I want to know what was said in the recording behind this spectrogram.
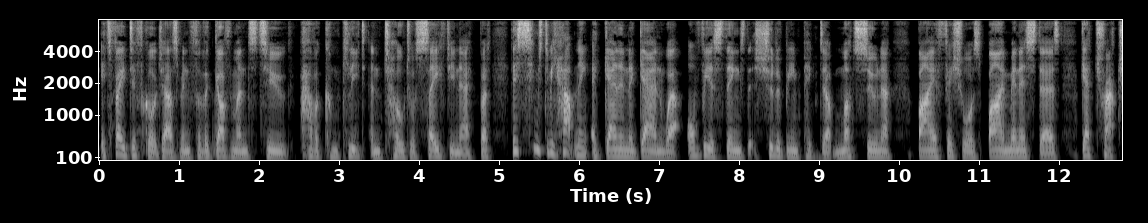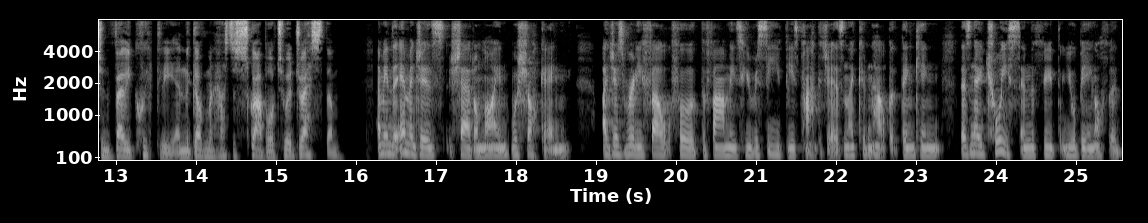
it's very difficult, Jasmine, for the government to have a complete and total safety net. But this seems to be happening again and again, where obvious things that should have been picked up much sooner by officials, by ministers, get traction very quickly, and the government has to scrabble to address them. I mean, the images shared online were shocking. I just really felt for the families who received these packages, and I couldn't help but thinking there's no choice in the food that you're being offered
